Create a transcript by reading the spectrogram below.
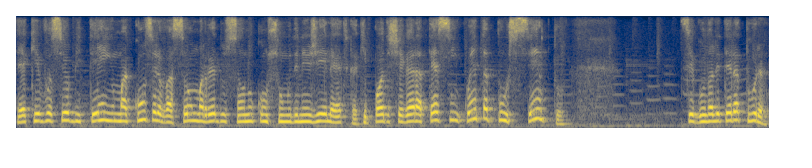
é que você obtém uma conservação, uma redução no consumo de energia elétrica, que pode chegar até 50%, segundo a literatura.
